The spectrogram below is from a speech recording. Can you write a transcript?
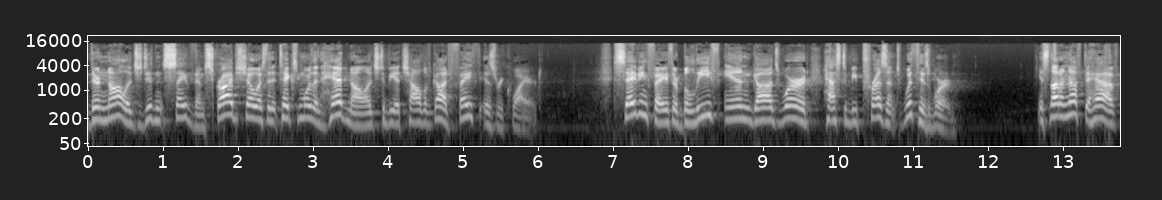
their knowledge didn't save them. Scribes show us that it takes more than head knowledge to be a child of God, faith is required. Saving faith or belief in God's word has to be present with his word. It's not enough to have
